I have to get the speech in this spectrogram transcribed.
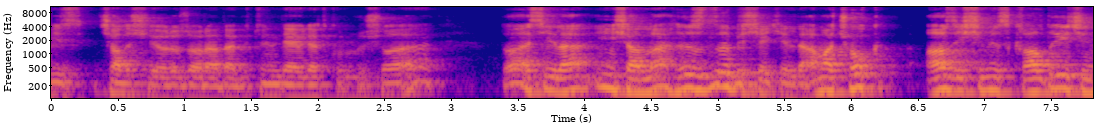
biz çalışıyoruz orada bütün devlet kuruluşu olarak. Dolayısıyla inşallah hızlı bir şekilde ama çok az işimiz kaldığı için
